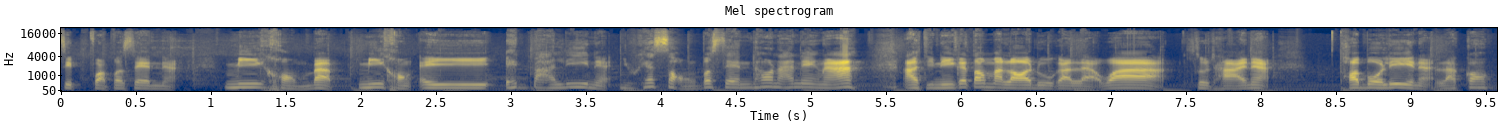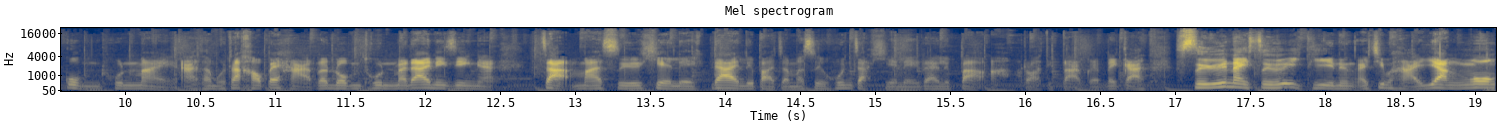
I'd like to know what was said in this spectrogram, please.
60กว่าเปอร์เซ็นต์เนี่ย มีของแบบมีของไอเอ็ดบารี่เนี่ยอยู่แค่ 2%เท่านั้นเองนะอะทีนี้ก็ต้องมารอดูกันแหละว่าสุดท้ายเนี่ยทอโบลี่เนี่ยแล้วก็กลุ่มทุนใหม่อะสมมติถ้าเขาไปหาระดมทุนมาได้จริงๆเนี่ยจะมาซื้อเคเล็กได้หรือเปล่าจะมาซื้อหุ้นจากเคเล็กได้หรือเปล่าอะรอติดตามกันในการซื้อในซื้ออีกทีหนึ่งไอชิบหายอย่างงง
